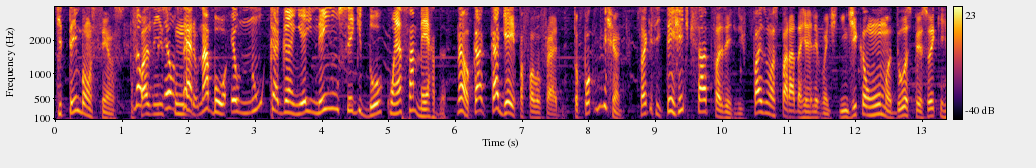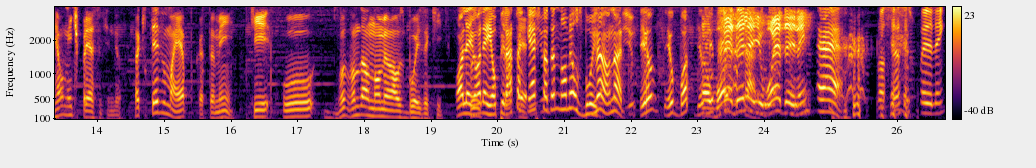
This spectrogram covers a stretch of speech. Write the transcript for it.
que tem bom senso. Não, fazem isso eu, com... sério, na boa, eu nunca ganhei nenhum seguidor com essa merda. Não, ca- caguei pra Follow Friday. Tô pouco me lixando. Só que assim, tem gente que sabe fazer, entendeu? faz umas paradas relevantes. Indica uma, duas pessoas que realmente prestam, entendeu? Só que teve uma época também que o. Vamos dar um nome aos bois aqui. Olha aí, Foi- olha aí, é o Pirata É. Cat tá dando nome aos bois. Não, não, eu, eu boto. Eu É, o boi é dele cara. aí, o boi é dele, hein? É. Processos com ele, hein?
